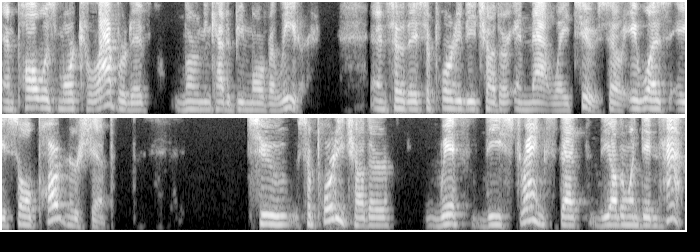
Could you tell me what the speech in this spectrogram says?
and Paul was more collaborative, learning how to be more of a leader. And so they supported each other in that way too. So it was a soul partnership to support each other with the strengths that the other one didn't have.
